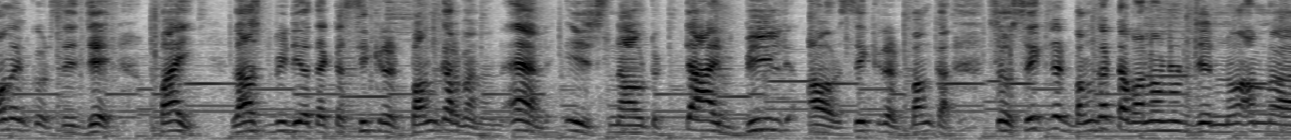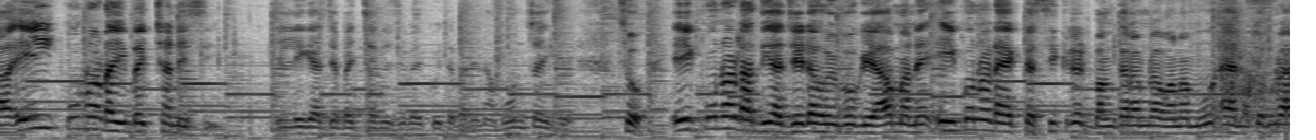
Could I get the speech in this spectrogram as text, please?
কমেন্ট করছে যে, ভাই লাস্ট ভিডিওতে একটা সিক্রেট বাংকার বানান and it's now to time build our secret bunker so secret বাংকারটা বানানোর জন্য আমরা এই কোনোটাই বাচ্চা নিছি। এর লিগে যে বাচ্চা নিয়েছি ভাই কইতে পারি না, মন চাইছে। সো এই কোনাটা দিয়া যেটা হইব গিয়া মানে এই কোনাটা একটা সিক্রেট বাংকার আমরা বানামু অ্যান্ড তোমরা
